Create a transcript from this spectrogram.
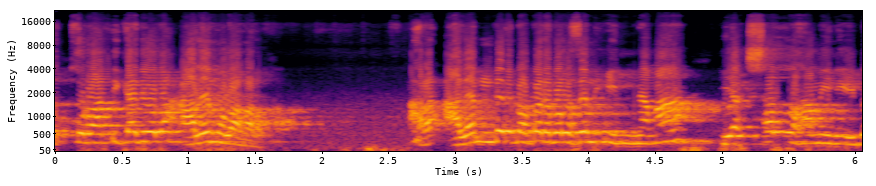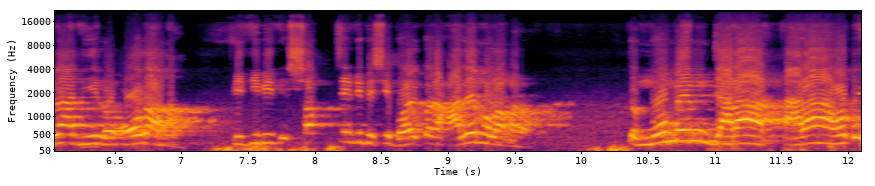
উত্তরাধিকারী হলো আলেম ওলামারা আর আলেমদের ব্যাপারে বলেছেন, ইন্নামা ইয়াকশাল্লাহ মিন ইবাদিল উলামা। পৃথিবীতে সবচেয়ে বেশি ভয় করে আলেম ওলামারা তো মোমেন যারা, তারা হবে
